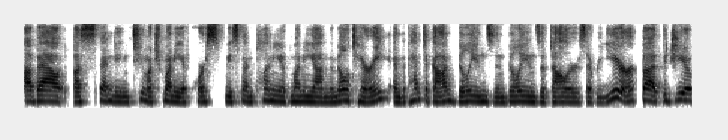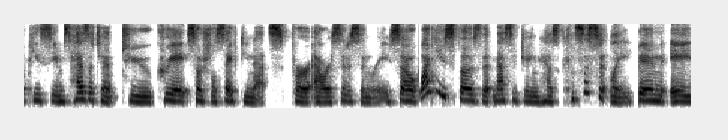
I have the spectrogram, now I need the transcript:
about us spending too much money. Of course, we spend plenty of money on the military and the Pentagon, billions and billions of dollars every year, but the GOP seems hesitant to create social safety nets for our citizenry. So, why do you suppose that messaging has consistently been a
